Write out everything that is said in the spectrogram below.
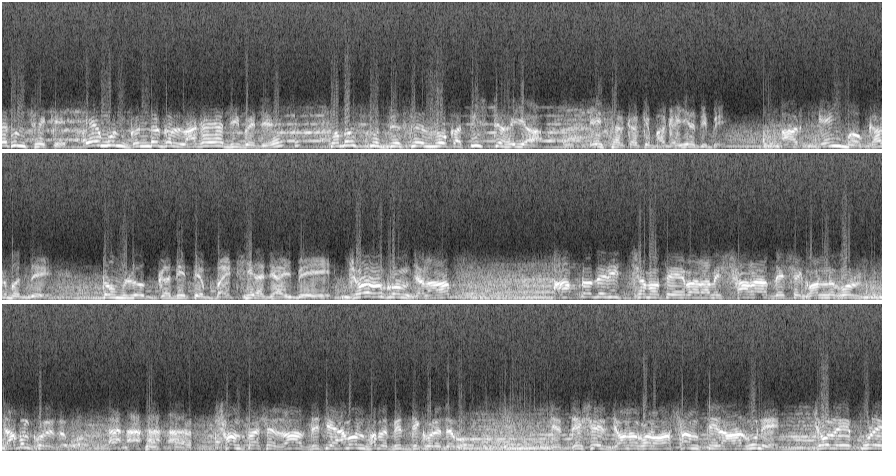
एम थे के ए गंडगल लगाया दीबे जे। समस्त देश लोग अतिष्ट हैया। ए सरकार के भगैया दीबे। और यही मौका मध्य तुम लोग गदी ते बैठिया जाइबे। जो हुकुम जनाब। আপনাদের ইচ্ছা মতে এবার আমি সারা দেশে গন্ডগোল ডাবল করে দেব। সন্ত্রাসের রাজনীতি এমন ভাবে বৃদ্ধি করে দেব যে দেশের জনগণ অশান্তির আগুনে জ্বলে পুড়ে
